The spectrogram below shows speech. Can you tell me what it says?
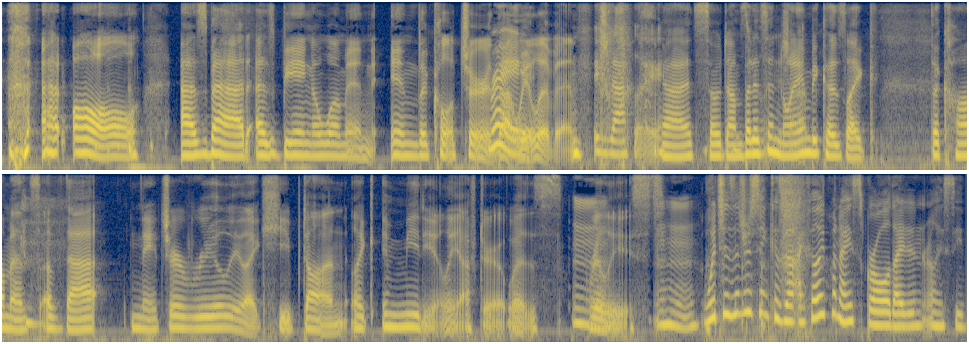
at all as bad as being a woman in the culture that we live in. exactly Yeah, it's so dumb, It's but it's really shut annoying up. because like the comments of that nature really like heaped on like immediately after it was Mm. released. Mm-hmm. Which is interesting because I feel like when I scrolled, I didn't really see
